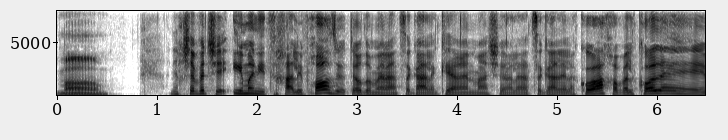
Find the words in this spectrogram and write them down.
מה, אני חושבת שאם אני צריכה לבחור, זה יותר דומה להצגה לקרן מאשר להצגה ללקוח, אבל כל, אה,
